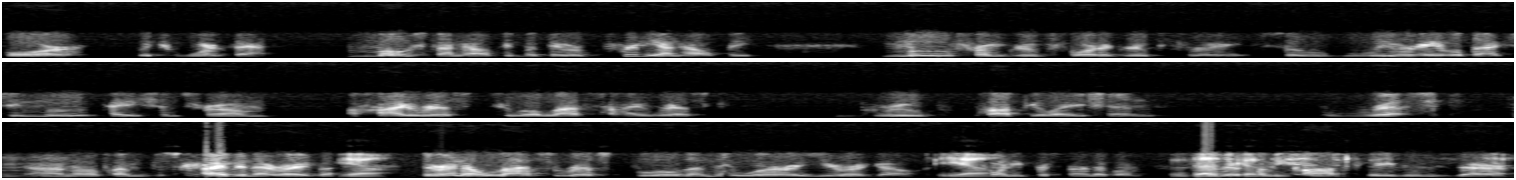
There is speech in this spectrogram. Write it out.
four, which weren't that most unhealthy, but they were pretty unhealthy, move from group four to group three. So we were able to actually move patients from a high risk to a less high risk group population risk. Mm-hmm. I don't know if I'm describing that right, but yeah. they're in a less risk pool than they were a year ago. Yeah, twenty percent of them. That's so there's some cost savings there. Yeah.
